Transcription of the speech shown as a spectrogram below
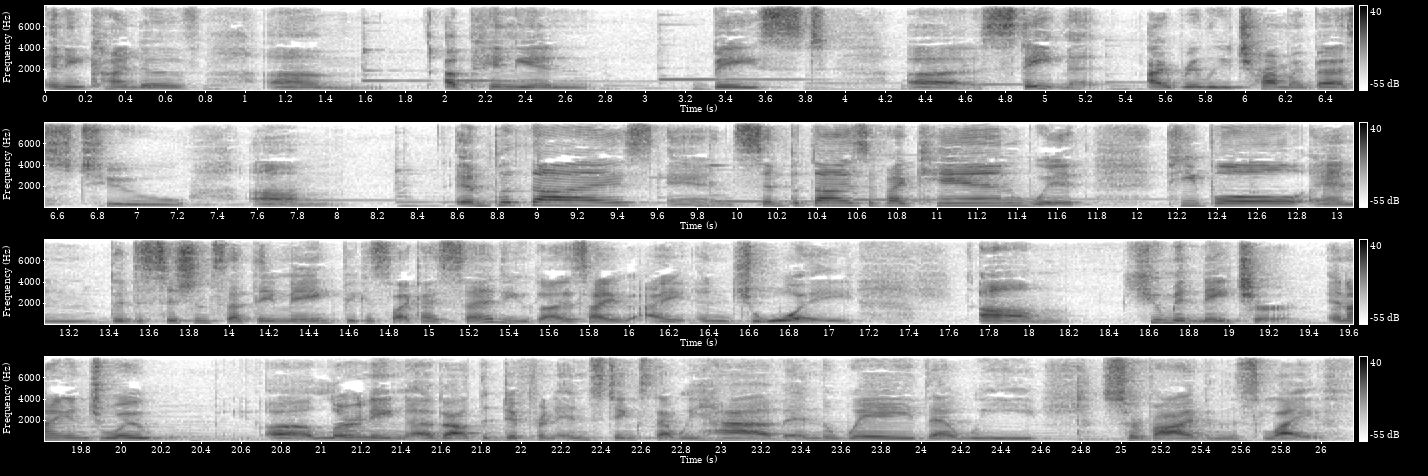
any kind of um, opinion based uh, statement. I really try my best to um, empathize and sympathize if I can with people and the decisions that they make because like I said you guys I I enjoy um human nature and I enjoy uh, learning about the different instincts that we have and the way that we survive in this life.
